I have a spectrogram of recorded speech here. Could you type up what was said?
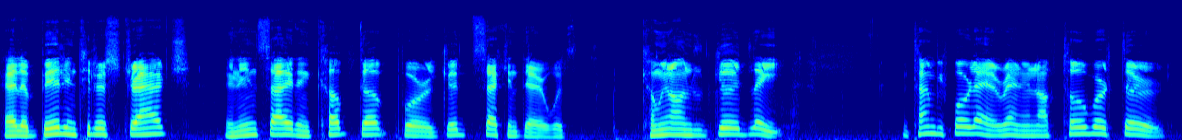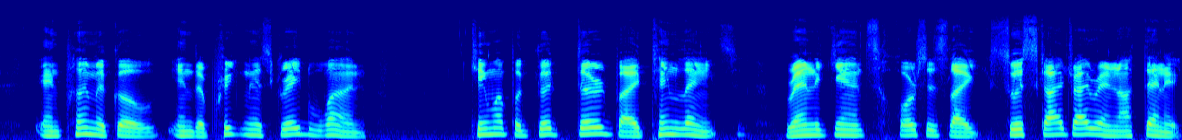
Had a bit into the stretch and inside and cupped up for a good second there. Was coming on good late. The time before that, it ran on October 3rd in Pimlico in the Preakness Grade 1. Came up a good third by 10 lengths. Ran against horses like Swiss Skydiver and Authentic.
